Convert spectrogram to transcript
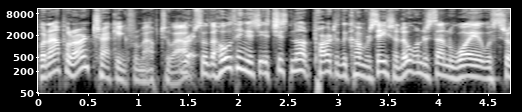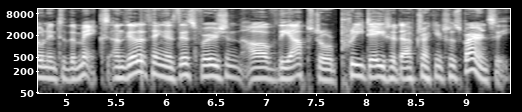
But Apple aren't tracking from app to app. Right. So the whole thing is it's just not part of the conversation. I don't understand why it was thrown into the mix. And the other thing is this version of the App Store predated app tracking transparency.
